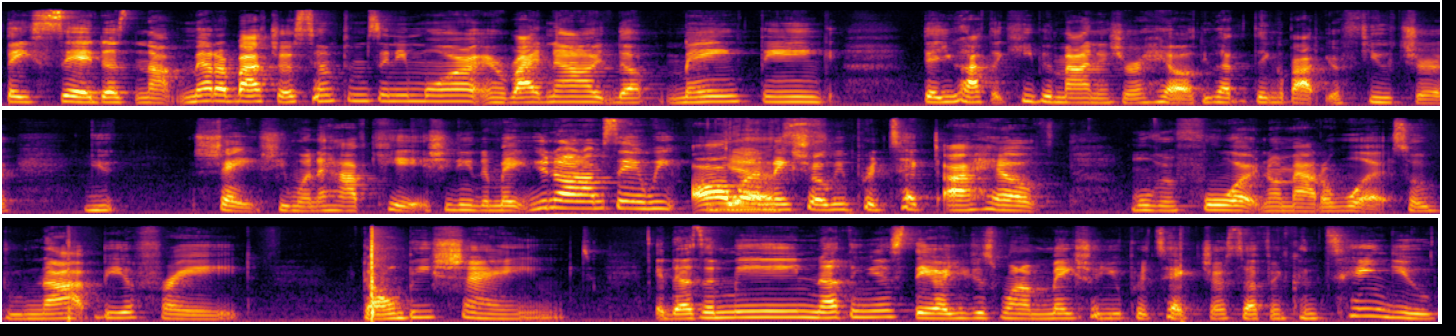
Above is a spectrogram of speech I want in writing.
They said it does not matter about your symptoms anymore. And right now, the main thing that you have to keep in mind is your health. You have to think about your future. You Shay, she want to have kids. She need to make. You know what I'm saying? We all want to make sure we protect our health moving forward, no matter what. So do not be afraid. Don't be shamed. It doesn't mean nothing is there. You just want to make sure you protect yourself and continue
